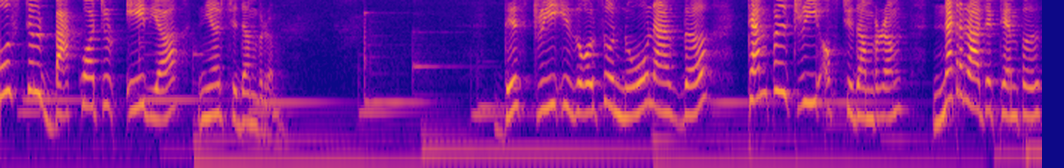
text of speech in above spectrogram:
coastal backwater area near Chidambaram. This tree is also known as the temple tree of Chidambaram, Nataraja temple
